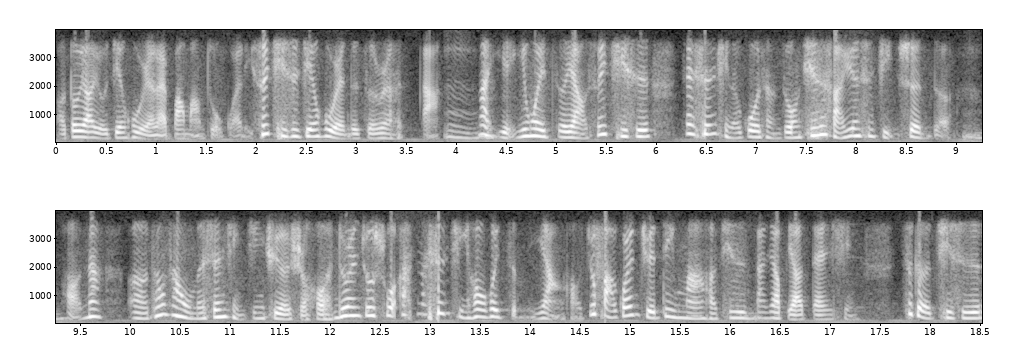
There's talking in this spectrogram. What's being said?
啊，都要由监护人来帮忙做管理。所以其实监护人的责任很大。嗯，那也因为这样，所以其实。在申请的过程中，其实法院是谨慎的。嗯好，那呃，通常我们申请进去的时候，很多人就说啊，那申请以后会怎么样？哈，就法官决定吗？哈，其实大家不要担心，这个其实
